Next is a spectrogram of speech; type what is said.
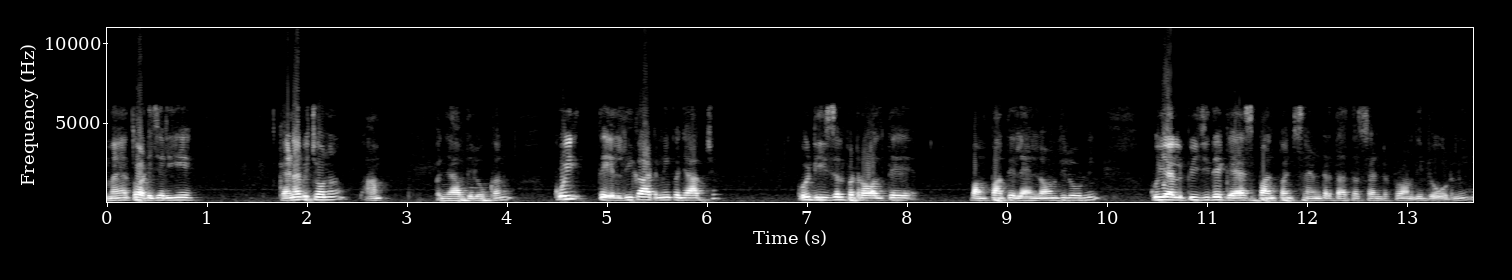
ਮੈਂ ਤੁਹਾਡੇ ਜਰੀਏ ਕਹਿਣਾ ਵੀ ਚਾਹੁੰਦਾ, ਆਮ ਪੰਜਾਬ ਦੇ ਲੋਕਾਂ ਨੂੰ, ਕੋਈ ਤੇਲ ਦੀ ਘਾਟ ਨਹੀਂ ਪੰਜਾਬ 'ਚ, ਕੋਈ ਡੀਜ਼ਲ ਪੈਟਰੋਲ ਤੇ ਪੰਪਾਂ ਤੇ ਲੈਣ ਲਾਉਣ ਦੀ ਲੋੜ ਨਹੀਂ, ਕੋਈ ਐਲਪੀਜੀ ਦੇ ਗੈਸ 5-5 ਸਿਲੰਡਰ 10-10 ਸਿਲੰਡਰ ਭਰਾਉਣ ਦੀ ਲੋੜ ਨਹੀਂ,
